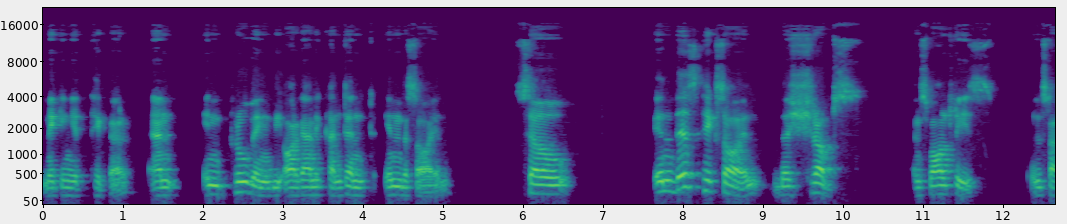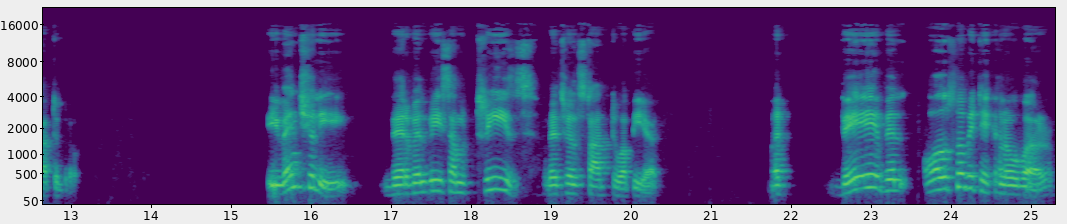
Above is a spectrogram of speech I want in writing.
making it thicker and improving the organic content in the soil. So in this thick soil, the shrubs and small trees will start to grow. Eventually, there will be some trees which will start to appear, but they will also be taken over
